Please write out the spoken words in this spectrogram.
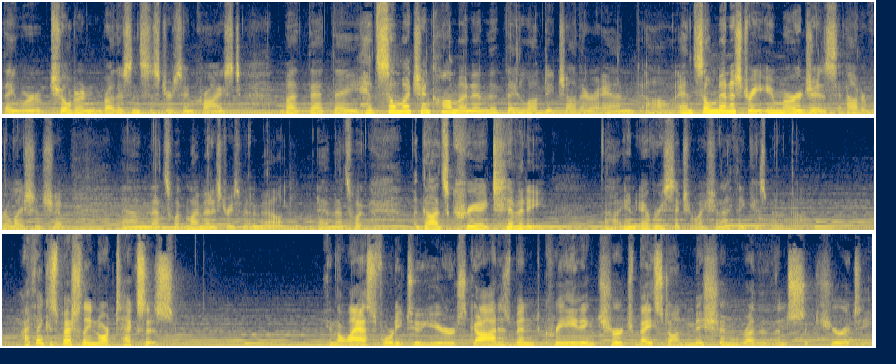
they were children, brothers and sisters in Christ, but that they had so much in common and that they loved each other. And, uh, and so ministry emerges out of relationship. And that's what my ministry's been about. And that's what God's creativity uh, in every situation, I think, has been about. I think, especially in North Texas, in the last 42 years, God has been creating church based on mission rather than security.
